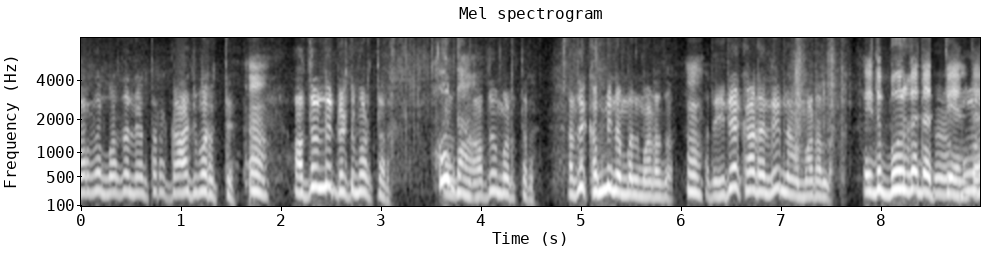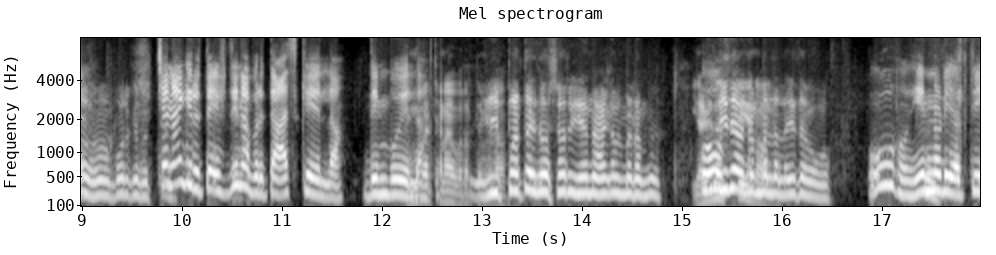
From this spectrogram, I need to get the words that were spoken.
ಮರದ ಮರದಲ್ಲಿ ಅಂತಾರೆ ಗಾಜ್ ಬರುತ್ತೆ. ಅದರಲ್ಲಿ ಬೆಡ್ ಮಾಡ್ತಾರೆ. ಹೌದಾ? ಅದು ಮಾಡ್ತಾರೆ. ಅದೇ ಕಮ್ಮಿ ನಮ್ಮಲ್ಲಿ ಮಾಡೋದು. ಅದು ಇದೇ ಕಾಡಲ್ಲಿ ನಾವು ಮಾಡಲ್ಲ. ಇದು ಬೂರ್ಗದತ್ತಿ ಅಂತ. ಬೋರ್ಗದ ಚೆನ್ನಾಗಿರುತ್ತೆ ಎಷ್ಟು ದಿನ ಬರುತ್ತೆ ಹಾಸಿಗೆ ಎಲ್ಲ ದಿಂಬು ಎಲ್ಲ? ಇಪ್ಪತ್ತೈದು ವರ್ಷ ಏನಾಗಲ್ಲ ಏನು ಆಗಲ್ಲ ಮೇಡಮ್ ಇದೆ ನಮ್ಮಲ್ಲೆಲ್ಲ ಇದಾವೆ. ಓಹೋ ಏನ್ ನೋಡಿ ಅತಿ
